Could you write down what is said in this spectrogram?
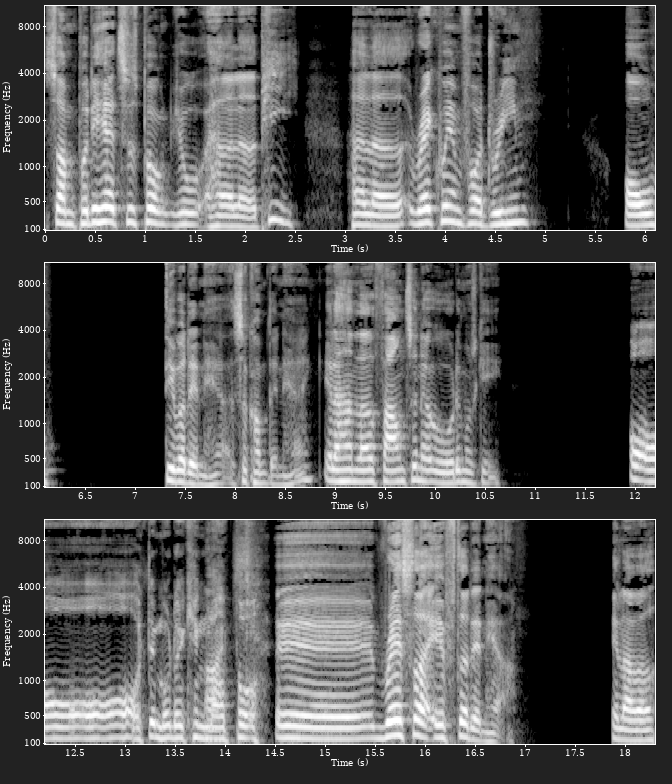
som på det her tidspunkt jo havde lavet Pi, havde lavet Requiem for a Dream, og det var den her. Så kom den her, ikke? Eller havde han lavet Fountain af 8 måske? Åh, det må du ikke hænge mig op på. Øh, wrestler efter den her. Eller hvad?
